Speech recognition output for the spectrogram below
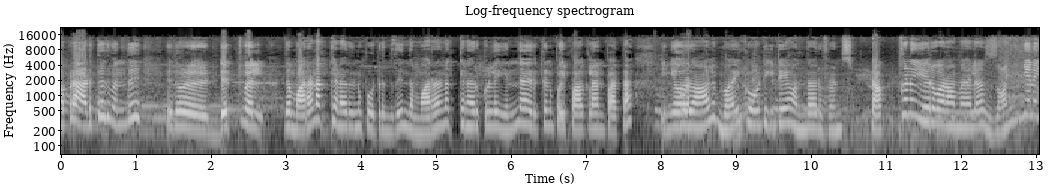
அப்புறம் அடுத்தது வந்து இது டெத் வெல் இந்த மரணக்கிணறுன்னு போட்டிருந்தது. இந்த மரணக்கிணறுக்குள்ள என்ன இருக்குன்னு போய் பார்க்கலான்னு பார்த்தா இங்க ஒரு ஆள் பைக் ஓட்டிக்கிட்டே வந்தாரு ஃப்ரெண்ட்ஸ் டக்குன்னு ஏறுவாரா மேல ஜொங்கன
